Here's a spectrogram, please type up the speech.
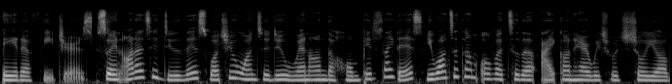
beta features. So in order to do this, what you want to do when on the homepage like this, you want to come over to the icon here, which would show your,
